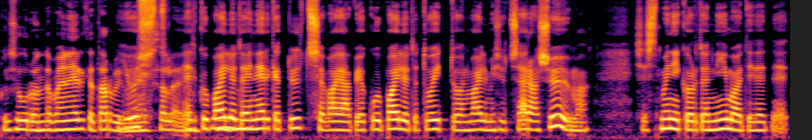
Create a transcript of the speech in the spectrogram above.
kui suur on tema energiatarbimine, eks ole. et kui palju ta mm -hmm. energiat üldse vajab ja kui palju ta toitu on valmis üldse ära sööma, sest mõnikord on niimoodi, et,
